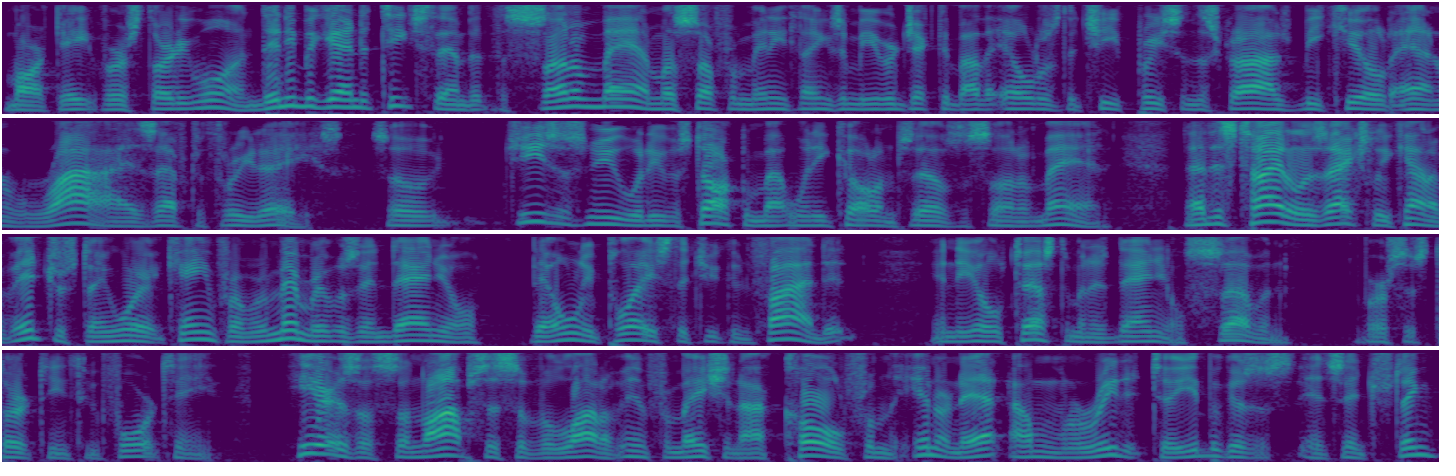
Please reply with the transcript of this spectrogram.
Mark 8, verse 31. Then he began to teach them that the Son of Man must suffer many things and be rejected by the elders, the chief priests, and the scribes, be killed, and rise after three days. So Jesus knew what he was talking about when he called himself the Son of Man. Now, this title is actually kind of interesting where it came from. Remember, it was in Daniel. The only place that you can find it in the Old Testament is Daniel 7, verses 13 through 14. Here is a synopsis of a lot of information I culled from the internet. I'm going to read it to you because it's, it's interesting.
